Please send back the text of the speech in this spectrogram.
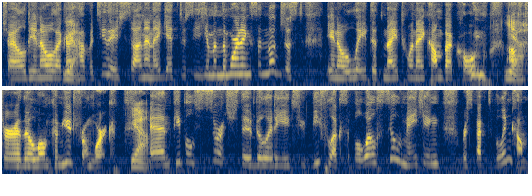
child you know like yeah. i have a teenage son and i get to see him in the mornings and not just you know late at night when i come back home yeah. after the long commute from work yeah and people search the ability to be flexible while still making respectable income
